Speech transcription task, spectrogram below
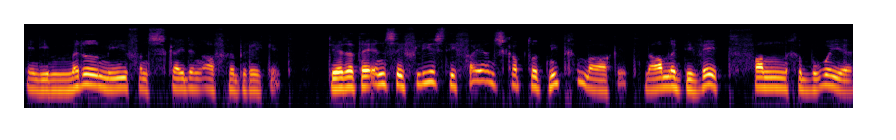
en die middelmuur van skeiding afgebreek het, deurdat hy in sy vlees die vyandskap tot niet gemaak het, naamlik die wet van gebooie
